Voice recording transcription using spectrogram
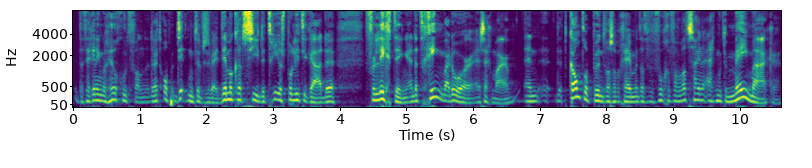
Dat herinner ik me heel goed van. Er werd op, dit moeten ze weten. Democratie, de trios politica, de verlichting. En dat ging maar door, eh, zeg maar. En eh, het kantelpunt was op een gegeven moment dat we vroegen van wat zou je nou eigenlijk moeten meemaken?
